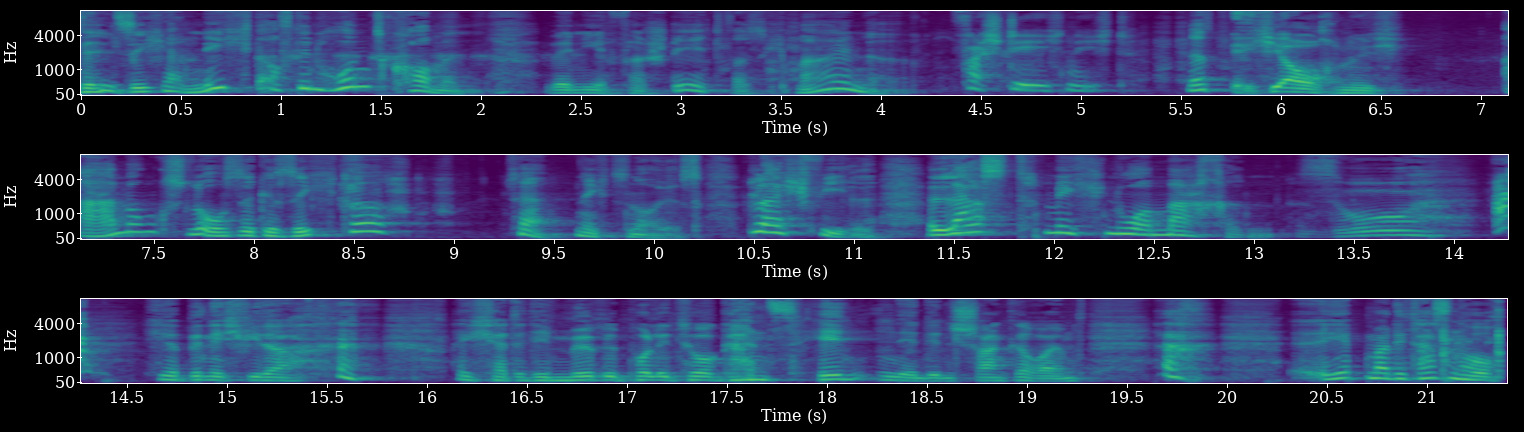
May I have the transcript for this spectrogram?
will sicher nicht auf den Hund kommen, wenn ihr versteht, was ich meine. Verstehe ich nicht. Das Ich auch nicht. ahnungslose Gesichter? Tja, nichts Neues. Gleich viel. Lasst mich nur machen. So, hier bin ich wieder. Ich hatte die Möbelpolitur ganz hinten in den Schrank geräumt. Ach, hebt mal die Tassen hoch.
